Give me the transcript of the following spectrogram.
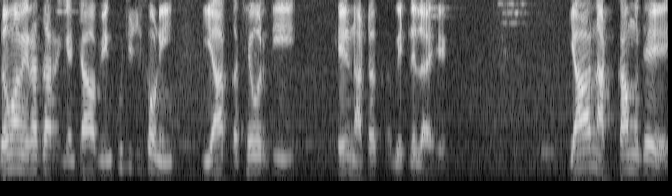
दमा मेघाजार यांच्या वेंकूची शिकवणी या कथेवरती हे नाटक वेचलेलं आहे. या नाटकामध्ये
